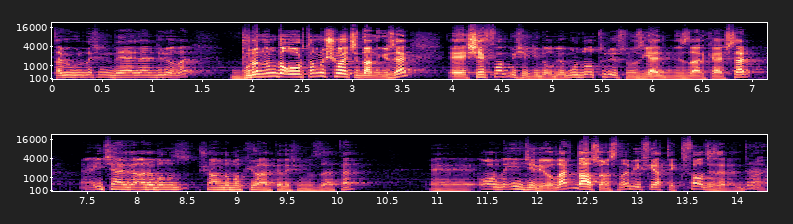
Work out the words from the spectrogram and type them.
Tabii burada şimdi değerlendiriyorlar. Buranın da ortamı şu açıdan güzel. Ee, şeffaf bir şekilde oluyor. Burada oturuyorsunuz geldiğinizde arkadaşlar. Ee, içeride arabanız şu anda bakıyor arkadaşımız zaten. Ee, orada inceliyorlar. Daha sonrasında bir fiyat teklifi alacağız herhalde değil mi?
